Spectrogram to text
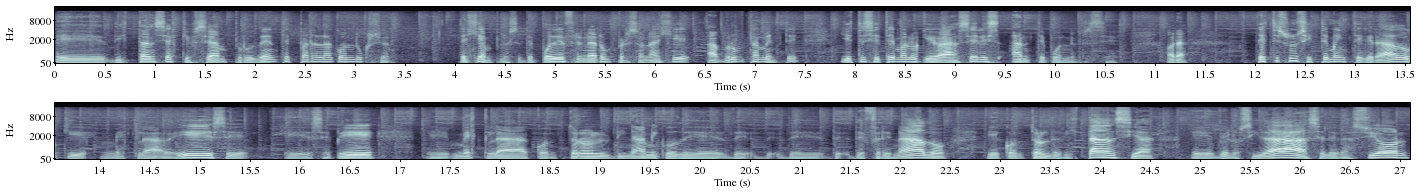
eh, distancias que sean prudentes para la conducción. Ejemplo, se te puede frenar un personaje abruptamente y este sistema lo que va a hacer es anteponerse. Ahora, este es un sistema integrado que mezcla ABS, ESP, eh, mezcla control dinámico de, frenado, eh, control de distancia, eh, velocidad, aceleración,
